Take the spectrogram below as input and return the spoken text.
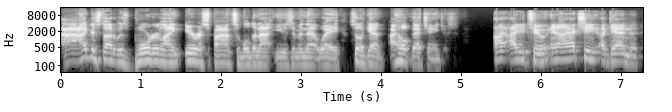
I just thought it was borderline irresponsible to not use him in that way. So again, I hope that changes. I, I do too. And I actually, again,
